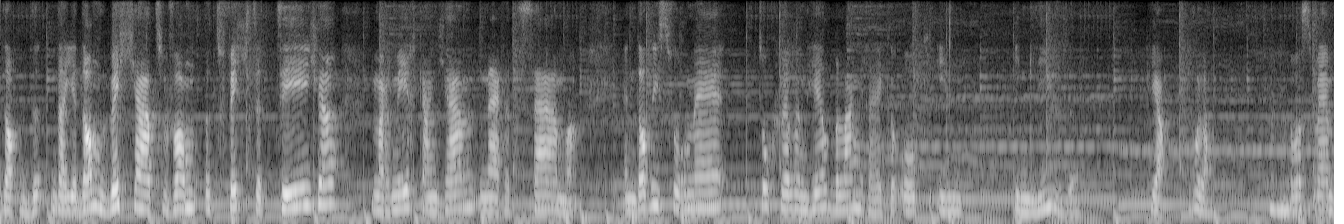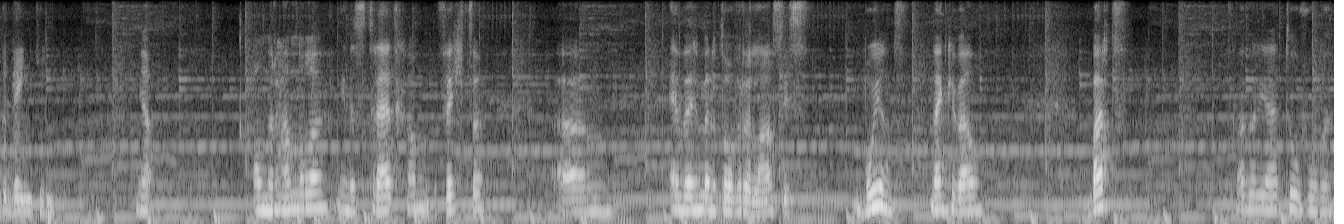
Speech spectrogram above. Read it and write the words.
dat, dat je dan weggaat van het vechten tegen, maar meer kan gaan naar het samen. En dat is voor mij toch wel een heel belangrijke, ook in, in liefde. Ja, voilà. Dat was mijn bedenking. Ja, onderhandelen, in de strijd gaan, vechten. Um, en we hebben het over relaties. Boeiend, dankjewel. Bart, wat wil jij toevoegen?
